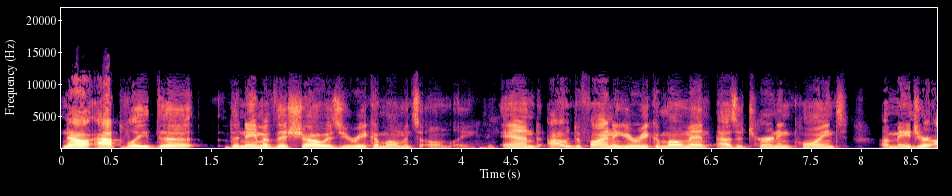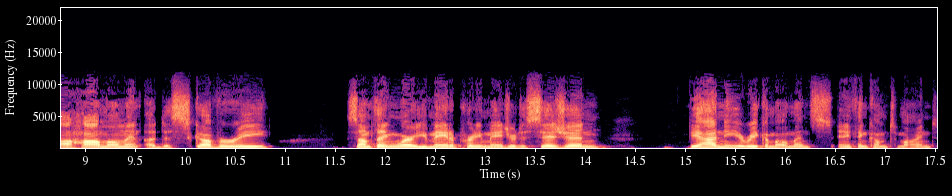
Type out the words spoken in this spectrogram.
Now aptly the the name of this show is eureka moments only. And i would define a eureka moment as a turning point a major aha moment, a discovery, something where you made a pretty major decision. Have you had any eureka moments? Anything come to mind?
